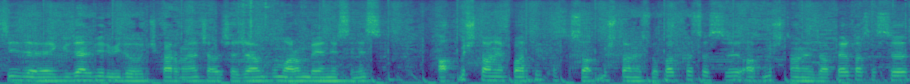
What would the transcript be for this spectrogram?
Sizlere güzel bir video çıkarmaya çalışacağım. Umarım beğenirsiniz. 60 tane Fatih kasası, 60 tane sokak kasası, 60 tane zafer kasası,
